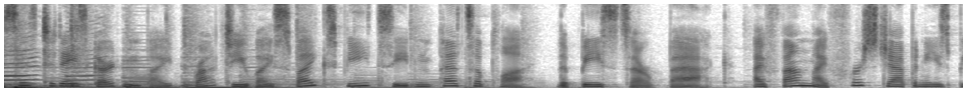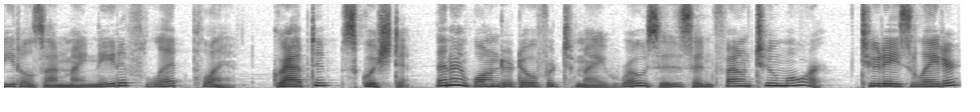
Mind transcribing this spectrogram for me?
This is today's Garden Bite brought to you by Spike's Feed, Seed, and Pet Supply. The beasts are back. I found my first Japanese beetles on my native lead plant. Grabbed him, squished him. Then I wandered over to my roses and found two more. Two days later,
